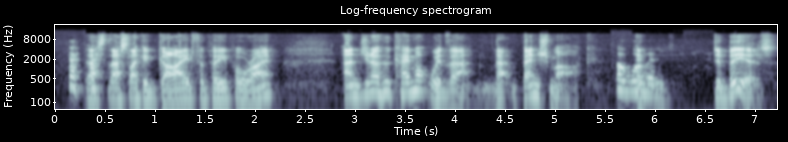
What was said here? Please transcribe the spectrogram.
that's that's like a guide for people, right? And you know who came up with that that benchmark? A woman. It, De Beers.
